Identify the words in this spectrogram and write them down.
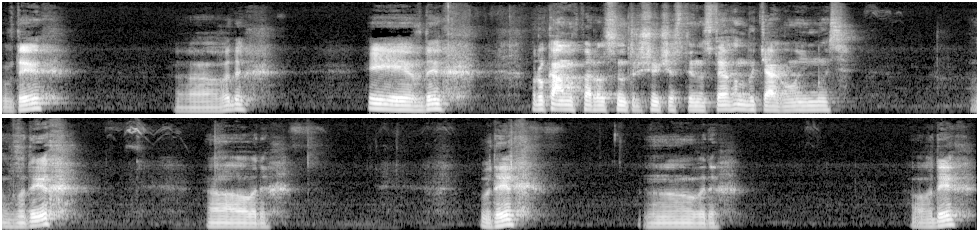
Вдих. Видих. І вдих. Руками вперлись внутрішню частину стегон, витягуємось. Вдих. Е, Видих. Вдих. Е, Видих. Вдих.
